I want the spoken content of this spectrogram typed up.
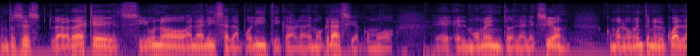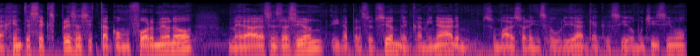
Entonces, la verdad es que si uno analiza la política, la democracia como el momento de la elección, como el momento en el cual la gente se expresa si está conforme o no, me daba la sensación y la percepción de caminar, sumado eso a la inseguridad que ha crecido muchísimo.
